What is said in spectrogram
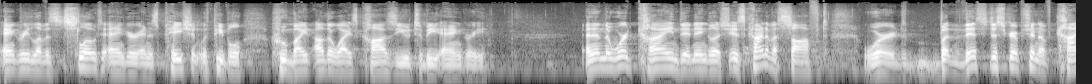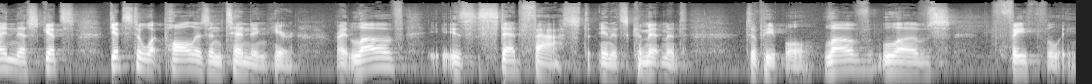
angry, love is slow to anger and is patient with people who might otherwise cause you to be angry. And then the word kind in English is kind of a soft word, but this description of kindness gets, gets to what Paul is intending here. Right? Love is steadfast in its commitment to people. Love loves faithfully.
